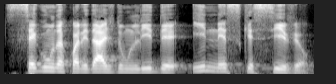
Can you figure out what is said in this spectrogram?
Segunda qualidade de um líder inesquecível.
